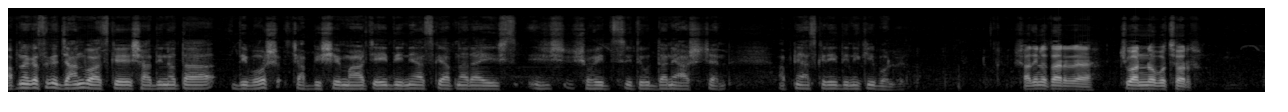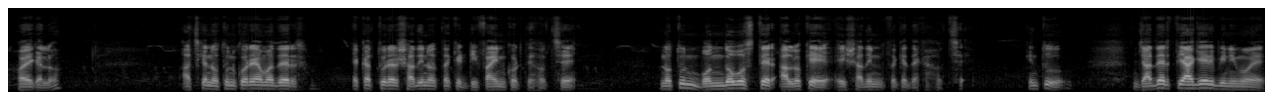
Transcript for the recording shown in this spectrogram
আপনার কাছ থেকে জানব আজকে স্বাধীনতা দিবস, ছাব্বিশে মার্চ, এই দিনে আজকে আপনারা এই শহীদ স্মৃতি উদ্যানে আসছেন। আপনি আজকের এই দিনে কি বলবেন? স্বাধীনতার চুয়ান্ন বছর হয়ে গেল। আজকে নতুন করে আমাদের একাত্তরের স্বাধীনতাকে ডিফাইন করতে হচ্ছে। নতুন বন্দোবস্তের আলোকে এই স্বাধীনতাকে দেখা হচ্ছে। কিন্তু যাদের ত্যাগের বিনিময়ে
